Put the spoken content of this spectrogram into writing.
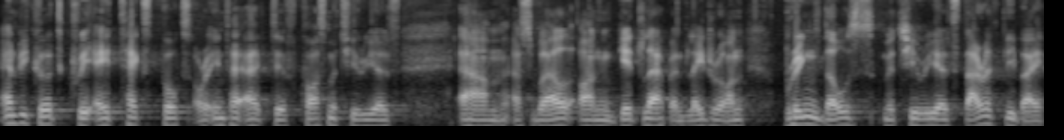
And we could create textbooks or interactive course materials um, as well on GitLab and later on bring those materials directly by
